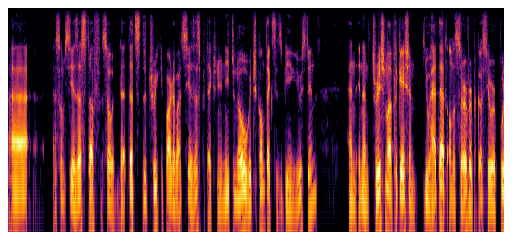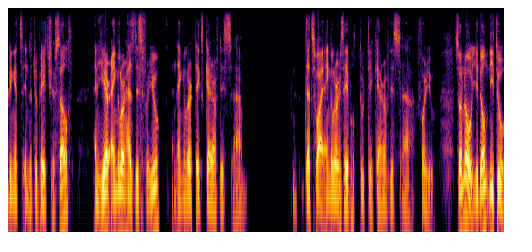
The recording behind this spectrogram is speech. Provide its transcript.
uh, some CSS stuff. So that, that's the tricky part about XSS protection. You need to know which context it's being used in. And in a traditional application, you had that on the server because you were putting it in the page yourself. And here Angular has this for you, and Angular takes care of this. Um, that's why Angular is able to take care of this uh, for you. So no, you don't need to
